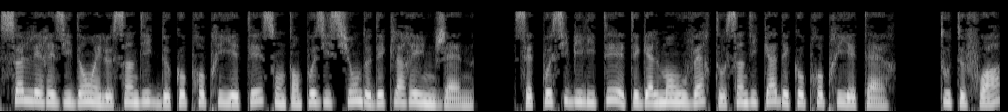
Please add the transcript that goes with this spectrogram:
seuls les résidents et le syndic de copropriété sont en position de déclarer une gêne. Cette possibilité est également ouverte au syndicat des copropriétaires. Toutefois,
